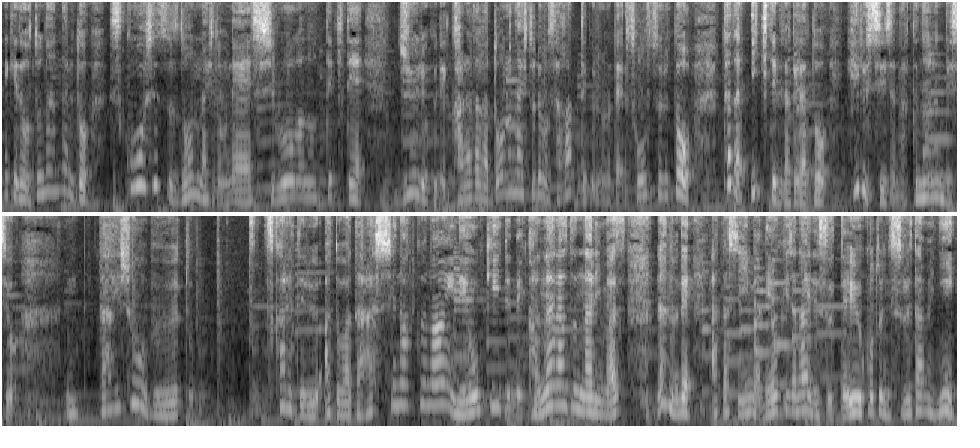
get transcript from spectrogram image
だけど大人になると、少しずつどんな人もね、脂肪が乗ってきて、重力で体がどんな人でも下がってくるので、そうすると、ただ生きてるだけだとヘルシーじゃなくなるんですよ。ん大丈夫？と疲れてるあとはだらしなくない寝起きってね、必ずなります。なので、私今寝起きじゃないですっていうことにするために、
